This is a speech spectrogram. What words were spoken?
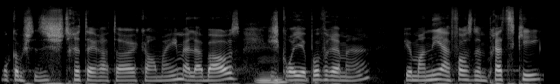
Moi, comme je te dis, je suis très terre à terre quand même, à la base. Je n'y mhm. croyais pas vraiment. Puis à un moment donné, à force de me pratiquer,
